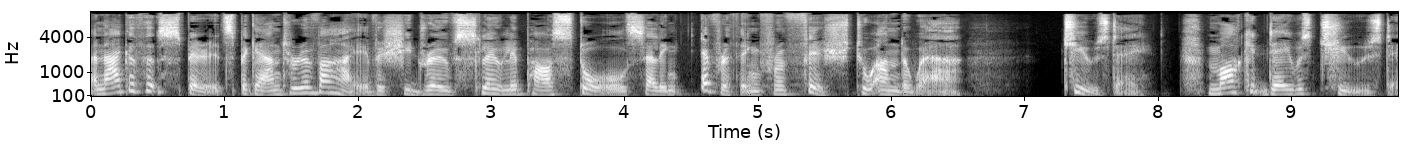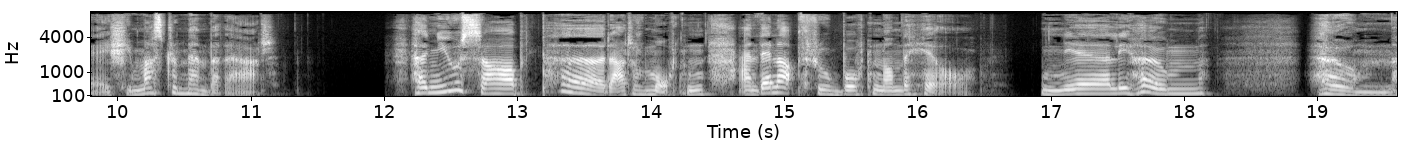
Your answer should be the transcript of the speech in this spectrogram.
and Agatha's spirits began to revive as she drove slowly past stalls selling everything from fish to underwear. Tuesday. Market day was Tuesday. She must remember that. Her new Saab purred out of Moreton and then up through Bourton on the Hill. Nearly home. Home.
